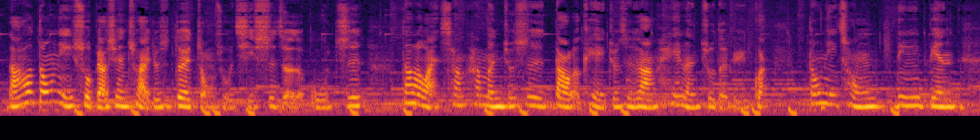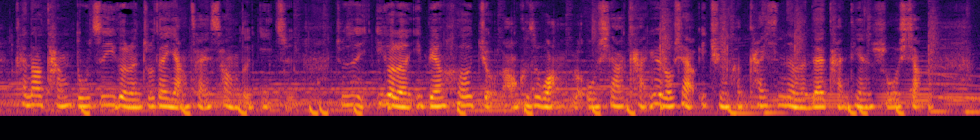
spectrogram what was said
然后东尼所表现出来就是对种族歧视者的无知。到了晚上，他们就是到了可以就是让黑人住的旅馆。东尼从另一边看到汤独自一个人坐在阳台上的椅子，就是一个人一边喝酒，然后可是往楼下看，因为楼下有一群很开心的人在谈天说笑，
